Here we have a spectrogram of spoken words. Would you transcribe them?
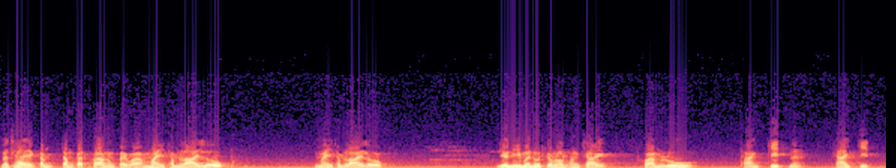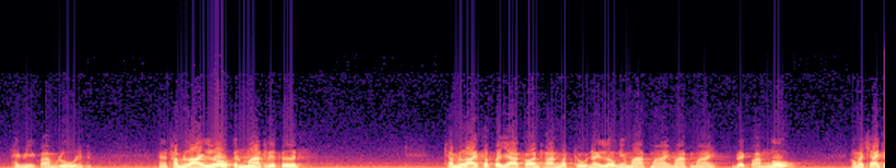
เราใช้จำกัดความลงไปว่า ไม่ทำลายโลก ไม่ทำลายโลก เดี๋ยวนี้มนุษย์กำลังใช้ความรู้ทางจิตนะใช้จิต ให้มีความรู้นะทำลายโลกกันมากเหลือเกินทำลายทรัพยากรทางวัตถุในโลกนี้มากมายมากมายด้วยความโง่ เอามาใช้ถ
